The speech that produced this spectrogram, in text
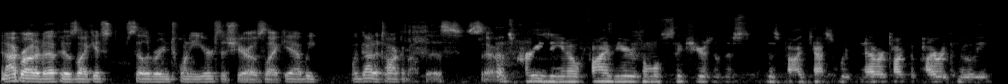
And I brought it up. It was like it's celebrating twenty years this year. I was like, yeah, we we got to talk about this. So That's crazy. You know, five years, almost six years of this this podcast, we've never talked a Pirates movie.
